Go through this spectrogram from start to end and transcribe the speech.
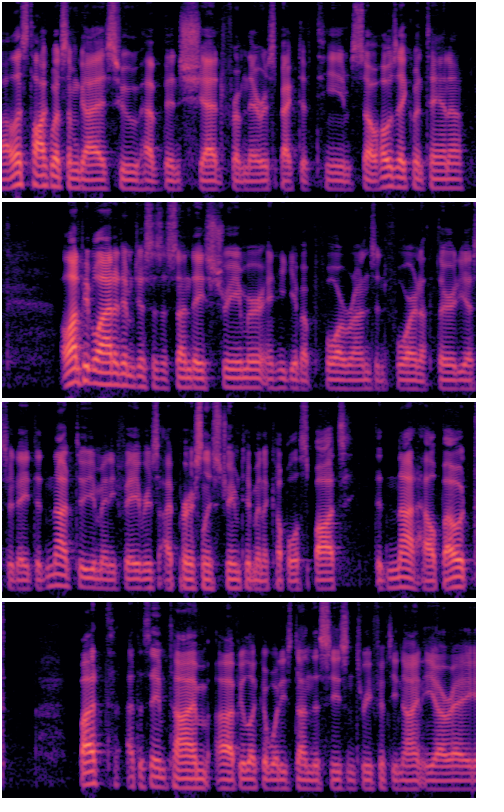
Uh, let's talk about some guys who have been shed from their respective teams. So Jose Quintana, a lot of people added him just as a Sunday streamer, and he gave up four runs and four and a third yesterday. Did not do you many favors. I personally streamed him in a couple of spots. Did not help out. But at the same time, uh, if you look at what he's done this season 359 ERA,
